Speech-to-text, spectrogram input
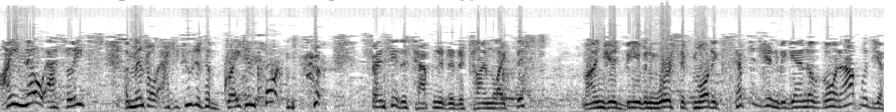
I know, athletes. The mental attitude is of great importance. Fancy this happening at a time like this. Mind you, it'd be even worse if Maud accepted you and began going out with you.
